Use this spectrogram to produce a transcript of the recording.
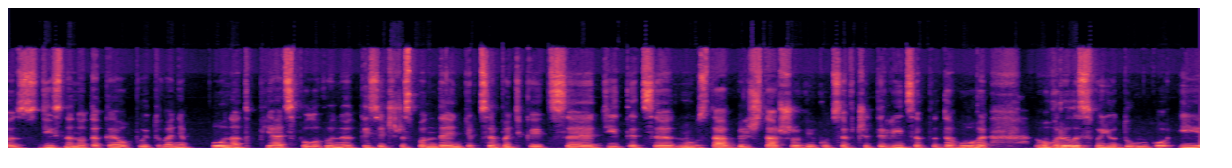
е, здійснено таке опитування. Понад 5,5 тисяч респондентів. Це батьки, це діти, це ну, ста- більш старшого віку, це вчителі, це педагоги говорили свою думку. І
